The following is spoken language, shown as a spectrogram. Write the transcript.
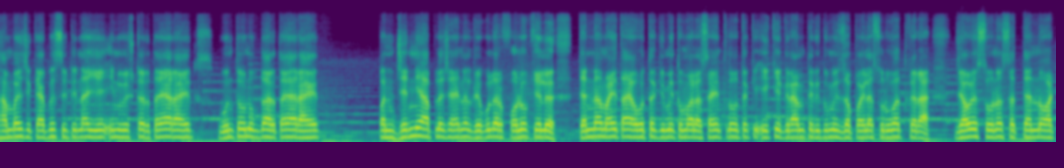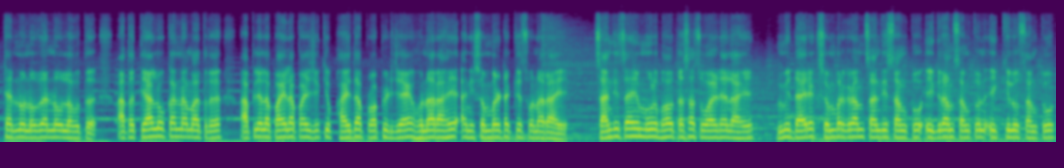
थांबायची कॅपॅसिटी नाही आहे इन्व्हेस्टर तयार आहेत गुंतवणूकदार तयार आहेत. पण ज्यांनी आपलं चॅनल रेग्युलर फॉलो केलं त्यांना माहीत आहे होतं की मी तुम्हाला सांगितलं होतं की एक एक ग्राम तरी तुम्ही जपायला सुरुवात करा. ज्यावेळेस सोनं सत्त्याण्णव अठ्ठ्याण्णव नव्याण्णवला होतं. आता त्या लोकांना मात्र आपल्याला पाहायला पाहिजे की फायदा प्रॉफिट जे आहे होणार आहे आणि शंभर टक्केच होणार आहे. चांदीचाही मूळ भाव तसाच वाढलेला आहे. मी डायरेक्ट शंभर ग्राम चांदी सांगतो एक ग्राम सांगतो आणि एक किलो सांगतो.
